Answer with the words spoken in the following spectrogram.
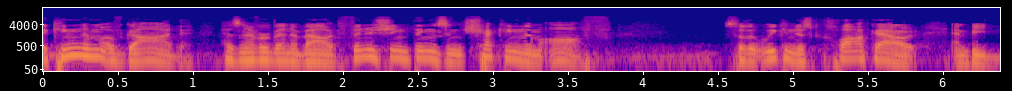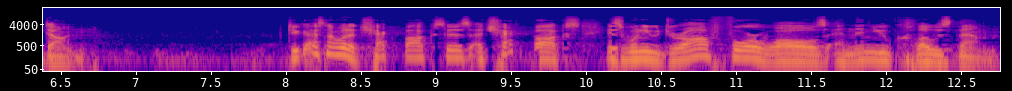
The kingdom of God has never been about finishing things and checking them off so that we can just clock out and be done. Do you guys know what a checkbox is? A checkbox is when you draw four walls and then you close them.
